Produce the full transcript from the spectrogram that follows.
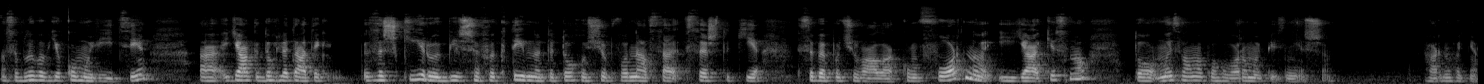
особливо в якому віці, е, як доглядати за шкірою більш ефективно для того, щоб вона все, все ж таки себе почувала комфортно і якісно, то ми з вами поговоримо пізніше. Гарного дня!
